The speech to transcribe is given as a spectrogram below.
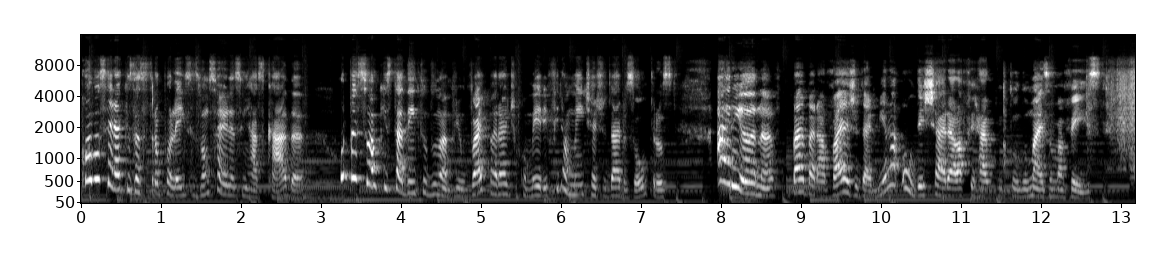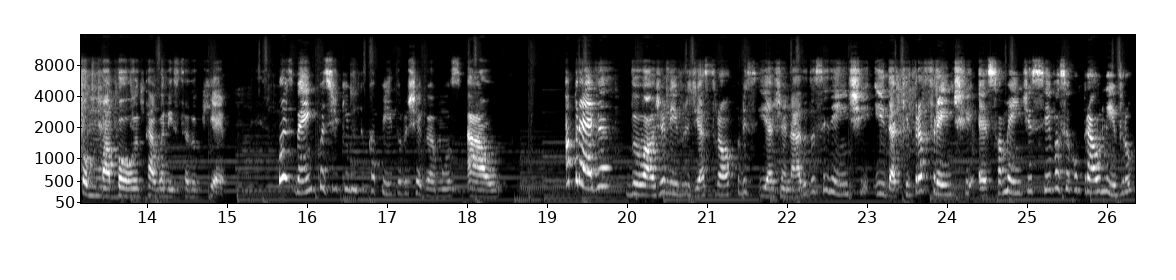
Como será que os astropolenses vão sair dessa enrascada? Pessoal que está dentro do navio vai parar de comer e finalmente ajudar os outros? A Ariana Bárbara vai ajudar Mila ou deixar ela ferrar com tudo mais uma vez, como uma boa antagonista do que é? Pois bem, com este quinto capítulo chegamos ao a prévia do audiolivro de Astrópolis e a Jornada do Ocidente, e daqui para frente é somente se você comprar o livro.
